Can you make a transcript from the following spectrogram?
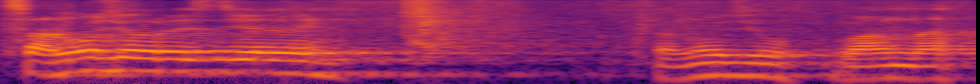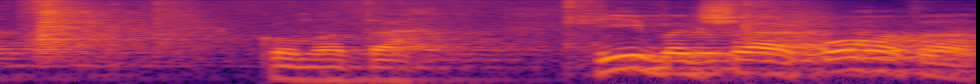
Санузел раздельный. Санузел, ванна, комната. И большая комната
